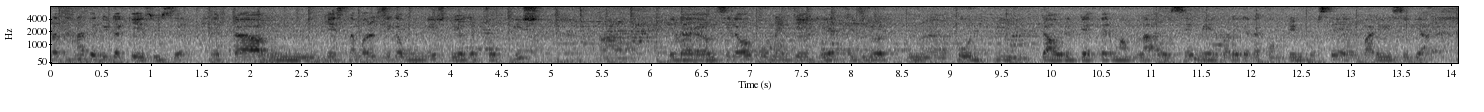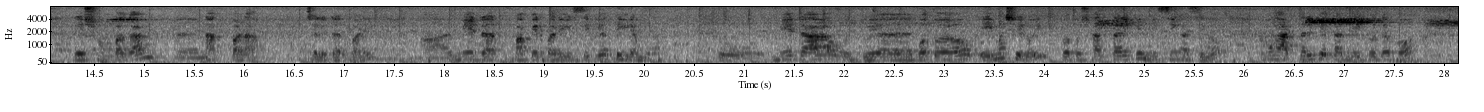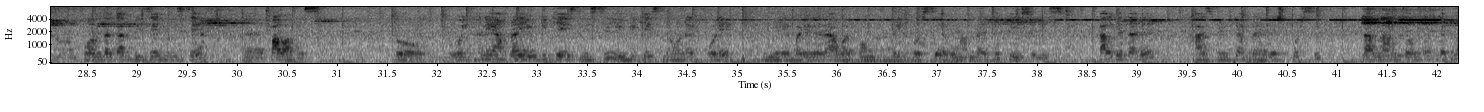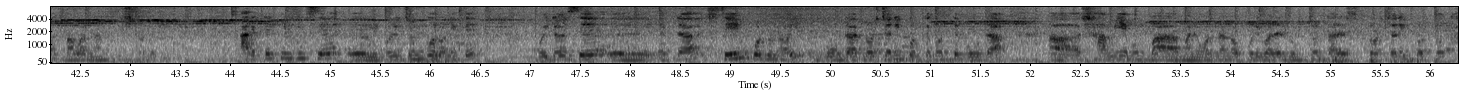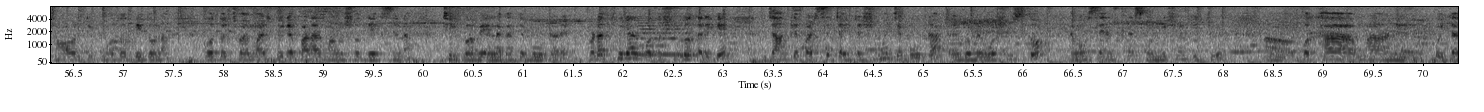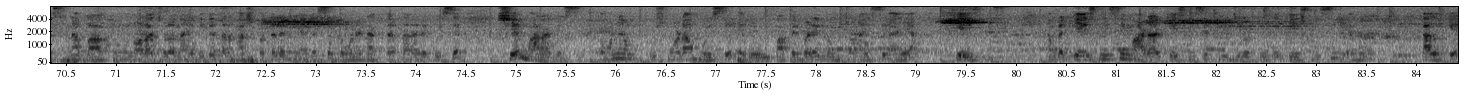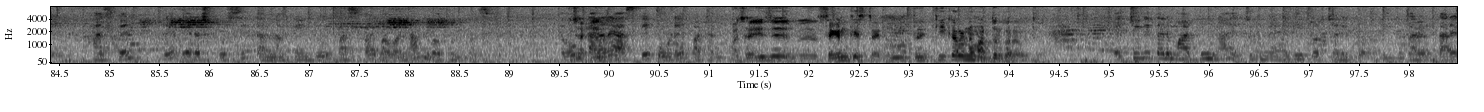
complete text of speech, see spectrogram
আমরা থানাতে দুইটা কেস হয়েছে একটা কেস নাম্বার গিয়ে উনিশ দুই হাজার চব্বিশ। এটা হয়েছিল four ninety eight three zero four B dowry ডেথের মামলা হয়েছে মেয়ের বাড়ির এটা কমপ্লেন করছে। এর বাড়ি হয়েছে গিয়া রেশম বাগান আহ, নাগপাড়া ছেলেটার বাড়ি। আর মেয়েটার বাপের বাড়ি হয়েছে গিয়া তিলামো তো মেয়েটা গত এই মাসেরই গত সাত তারিখে মিসিং আছিল এবং আট তারিখে তার মৃতদেহ আহ, বলদাগার ব্রিজের নিচে পাওয়া গেছে। তো ওইখানে আমরা ইউডি কেস নিচ্ছি ইউডি কেস নেওয়ানোর পরে মেয়ের বাড়িরা আবার কমপ্লেন করছে এবং আমরা এটা কেস চলেছি। কালকে তাদের হাজব্যান্ডকে আমরা অ্যারেস্ট করছি। তার নাম চন্দন দেবনাথ বাবার নাম কৃষ্ণ দেবনাথ। আরেকটা কেস হচ্ছে হরিজন কলোনিতে। ওইটা হচ্ছে একটা সেম ঘটনাই বউটা টর্চারিং করতে করতে বউটা স্বামী এবং বা মানে অন্যান্য পরিবারের লোকজন তাদের টর্চারিং করতো খাওয়ার ঠিক মতো দিত না। গত ছয় মাস ধরে পাড়ার মানুষও দেখছে না ঠিকভাবে এলাকাতে বউটারে। হঠাৎ করে গত ষোলো তারিখে জানতে পারছে চারটার সময় যে বউটা এভাবে অসুস্থ এবং সেন্সলেস কন্ডিশন কিছু কথা মানে কইতাছে না বা কোনো নড়াচড়া নাই দিকে তার হাসপাতালে নিয়ে গেছে। তখন ডাক্তার তারারে কইছে, সে মারা গেছে। তখন পোস্টমর্টম হয়েছে এবং বাপের বাড়ির লোকজন আইসে আইয়া কেস দিছে। আমরা কেস নিছি মার্ডার কেস নিছি থ্রি জিরো টুতে কেস নিছি এবং কালকে হাজব্যান্ডকে অ্যারেস্ট করছি। তার নাম পিন্টু বাসপার বাবার নাম রতন বাসপার এবং তারা আজকে কোর্টে পাঠানো আচ্ছা এই যে সেকেন্ড কেসটা এটার মধ্যে কী কারণে মারধর করা হতো অ্যাকচুয়ালি তার মারধর না অ্যাকচুয়ালি মেন্টালি টর্চারিং করা হতো কারণ তার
